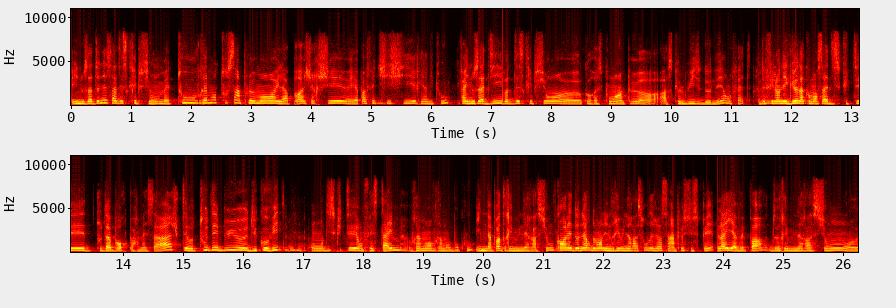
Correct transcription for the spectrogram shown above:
Il nous a donné sa description, mais tout, vraiment tout simplement. Il a pas cherché, euh, il a pas fait de chichi, rien du tout. Enfin, il nous a dit votre description euh, correspond un peu à, ce que lui donnait en fait. De fil en aiguille, on a commencé à discuter tout d'abord par message. C'était au tout début du Covid. Mhm. On discutait, on FaceTime, vraiment, vraiment beaucoup. Il n'y a pas de rémunération. Quand les donneurs demandent une rémunération, déjà, c'est un peu suspect. Là, il n'y avait pas de rémunération. Euh,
